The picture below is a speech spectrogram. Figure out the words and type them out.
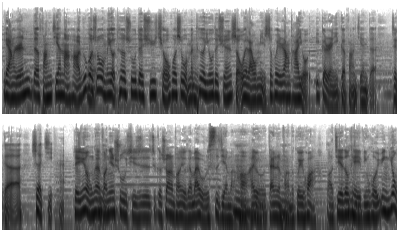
两人的房间了哈。如果说我们有特殊的需求，或是我们特优的选手，未来我们也是会让他有一个人一个房间的这个设计。嗯对，因为我们看嗯房间数，其实这个双人房有两百五十四间嘛，嗯哈、还有单人房的规划，啊、这些都可以灵活运用。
